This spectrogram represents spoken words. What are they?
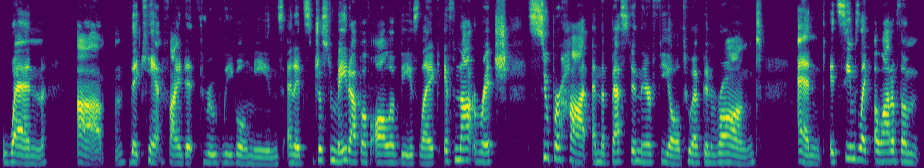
when um, they can't find it through legal means, and it's just made up of all of these like, if not rich, super hot, and the best in their field who have been wronged, and it seems like a lot of them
